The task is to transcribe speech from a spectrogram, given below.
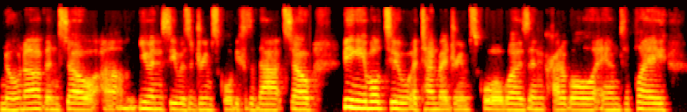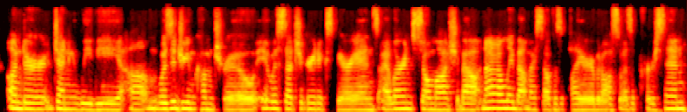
known of. And so um, UNC was a dream school because of that. So being able to attend my dream school was incredible and to play under Jenny Levy um, was a dream come true. It was such a great experience. I learned so much about not only about myself as a player, but also as a person.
